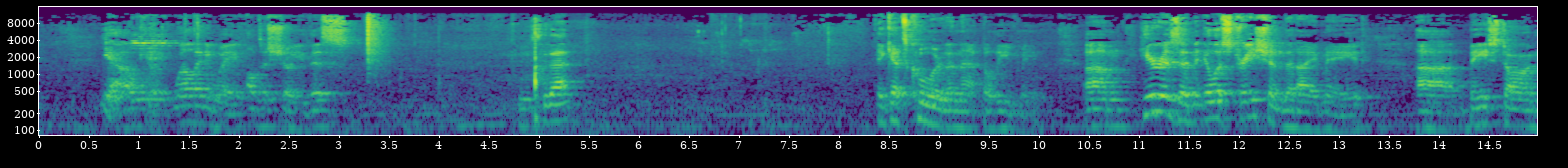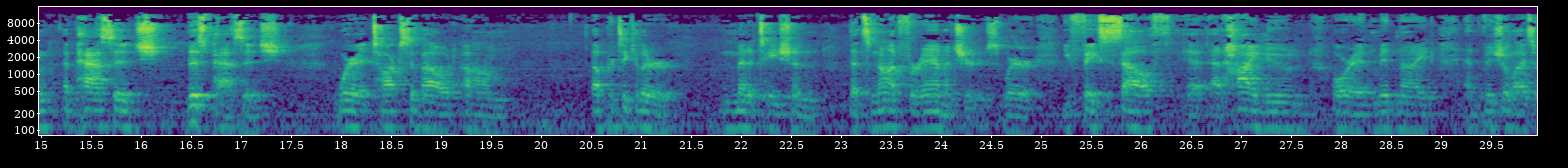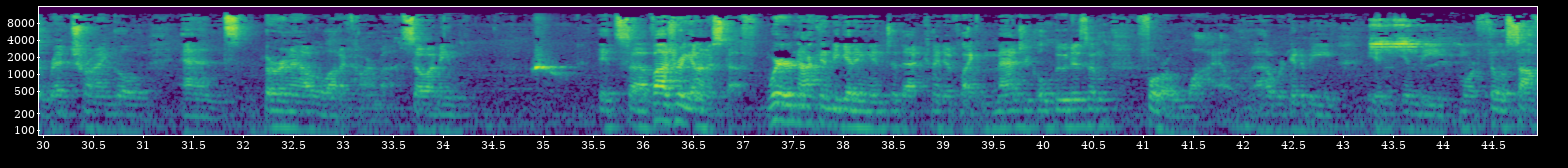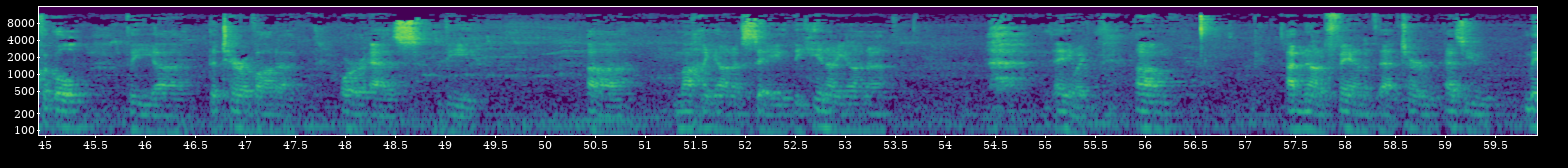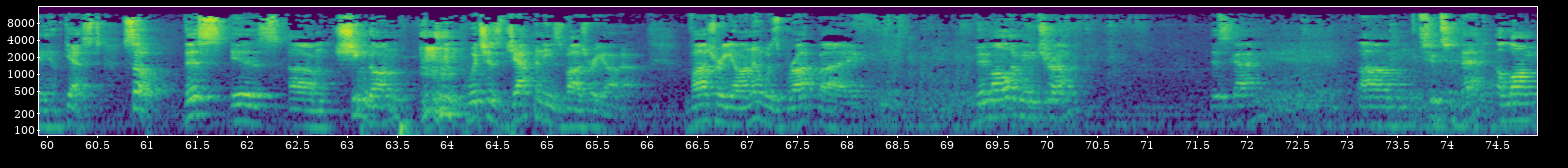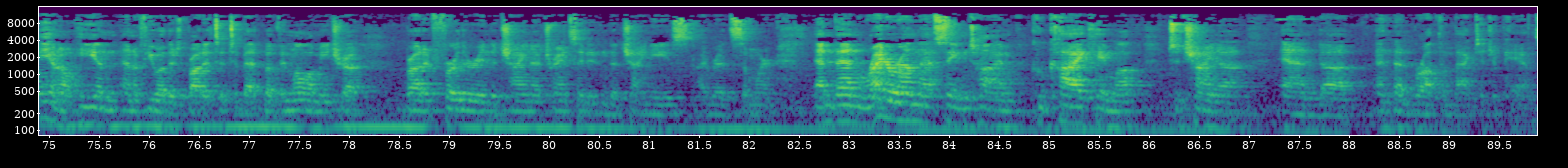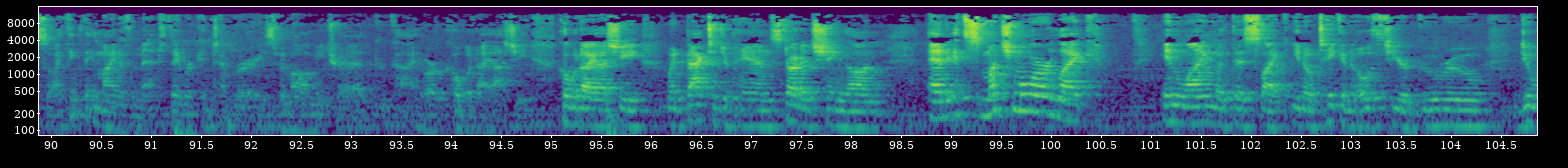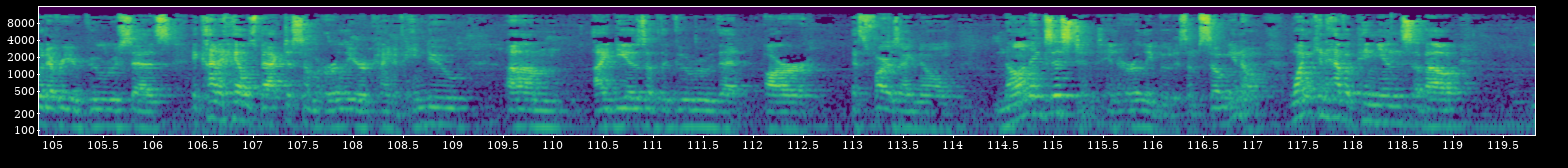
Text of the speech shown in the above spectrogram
Yeah, okay. Well, anyway, I'll just show you this. Can you see that? It gets cooler than that, believe me. Um, here is an illustration that I made uh, based on a passage, this passage, where it talks about um, a particular meditation that's not for amateurs, where you face south at, at, high noon or at midnight and visualize a red triangle and burn out a lot of karma. So, I mean, it's uh, Vajrayana stuff. We're not going to be getting into that kind of like magical Buddhism for a while. Uh, we're going to be in, in the more philosophical, the uh, the Theravada, or as the uh, Mahayana say, the Hinayana. anyway, um, I'm not a fan of that term, as you may have guessed. So, this is um, Shingon, which is Japanese Vajrayana. Vajrayana was brought by Vimalamitra, this guy, um, to Tibet, along, you know, he and, and, a few others brought it to Tibet, but Vimalamitra brought it further into China, translated into Chinese, I read somewhere. And then right around that same time, Kukai came up to China and uh, and then brought them back to Japan. So I think they might have met. They were contemporaries, Vimalamitra and Kukai, or Kobo Daishi. Kobodayashi went back to Japan, started Shingon, and it's much more like in line with this, like, you know, take an oath to your guru, do whatever your guru says. It kind of hails back to some earlier kind of Hindu um, ideas of the guru that are, as far as I know, non existent in early Buddhism. So, you know, one can have opinions about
